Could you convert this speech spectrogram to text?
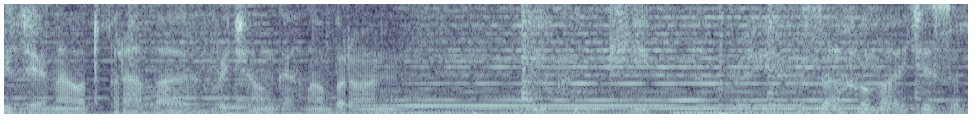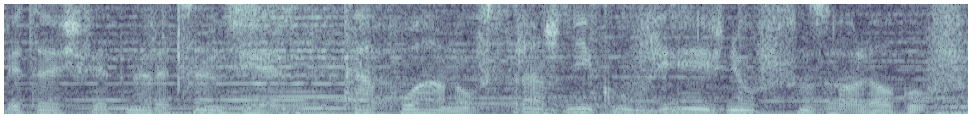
gdzie na odprawach wyciągano broń. Zachowajcie sobie te świetne recenzje kapłanów, strażników, więźniów, zoologów.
